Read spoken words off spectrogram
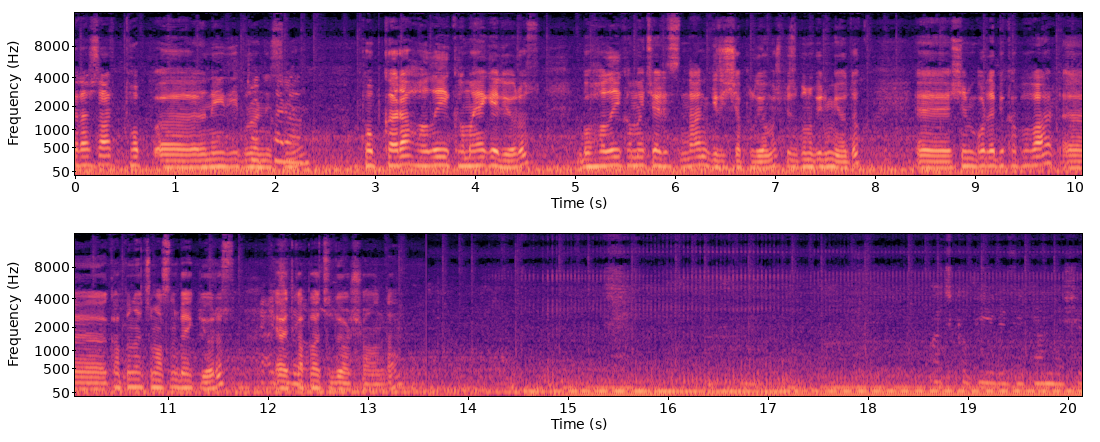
Arkadaşlar top e, neydi buranın Topkara. ismi? Topkara halı yıkamaya geliyoruz. Bu halı yıkama içerisinden giriş yapılıyormuş. Biz bunu bilmiyorduk. E, şimdi burada bir kapı var. E, kapının açılmasını bekliyoruz. Evet Açılıyor. kapı açılıyor şu anda. Aç kapıyı ve tekan başı.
